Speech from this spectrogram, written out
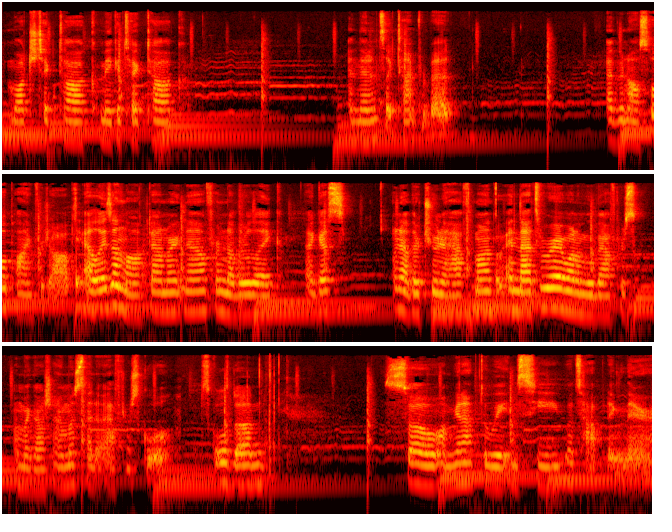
watch TikTok, make a TikTok, and then it's like time for bed. I've been also applying for jobs. LA's on lockdown right now for another like, I guess another two and a half months. And that's where I want to move after school. Oh my gosh, I almost said after school. School's done. So I'm gonna have to wait and see what's happening there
